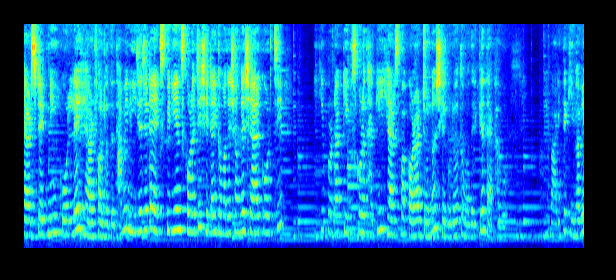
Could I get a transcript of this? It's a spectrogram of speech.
হেয়ার স্ট্রেটনিং করলে হেয়ার ফল হতে থাকে। আমি নিজে যেটা এক্সপিরিয়েন্স করেছি সেটাই তোমাদের সঙ্গে শেয়ার করছি। কী প্রোডাক্ট ইউজ করে থাকি হেয়ার স্পা করার জন্য সেগুলোও তোমাদেরকে দেখাবো। বাড়িতে কীভাবে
